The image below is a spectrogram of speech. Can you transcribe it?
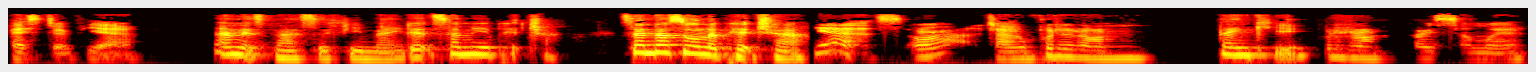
Festive, yeah. And it's nice if you made it. Send me a picture. Send us all a picture. Yes. All right. I'll put it on Thank you. put it on a post somewhere.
